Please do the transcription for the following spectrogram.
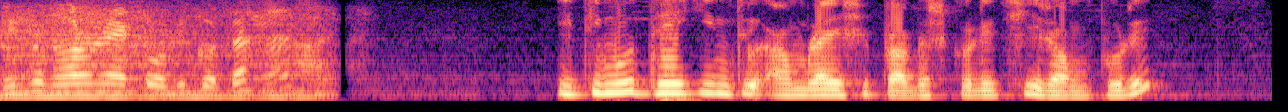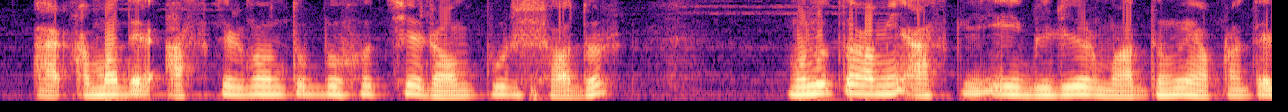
ভিন্ন ধরনের একটা অভিজ্ঞতা। ইতিমধ্যেই কিন্তু আমরা এসে প্রবেশ করেছি রংপুরে। আর আমাদের আজকের গন্তব্য হচ্ছে রংপুর সদর। মূলত আমি আজকে এই ভিডিওর মাধ্যমে আপনাদের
